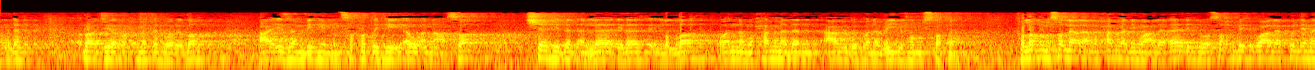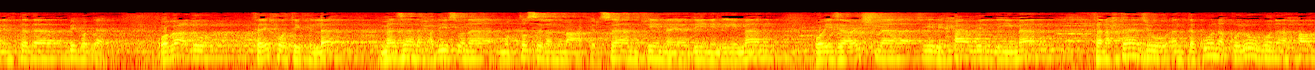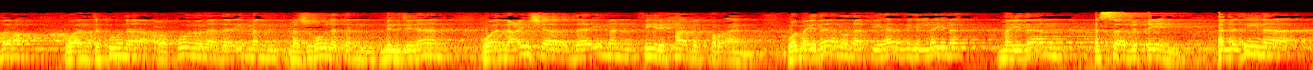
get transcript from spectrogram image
له راجيا رحمته ورضاه عائزا به من سخطه أو أن عصاه شاهدا أن لا إله إلا الله وأن محمدا عبده ونبيه مصطفى. فاللهم صل على محمد وعلى آله وصحبه وعلى كل من اهتدى بهداه. وبعد فإخوتي في الله ما زال حديثنا متصلا مع فرسان في ميادين الإيمان وإذا عشنا في رحاب الإيمان فنحتاج أن تكون قلوبنا حاضرة وأن تكون عقولنا دائما مشغولة بالجنان وأن نعيش دائما في رحاب القرآن. وميداننا في هذه الليلة ميدان السابقين الذين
